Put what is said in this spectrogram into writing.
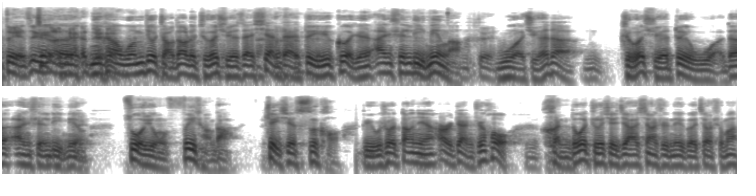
对这个，你看，我们就找到了哲学在现代对于个人安身立命啊。对，我觉得哲学对我的安身立命作用非常大。这些思考，比如说当年二战之后，很多哲学家，像是那个叫什么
